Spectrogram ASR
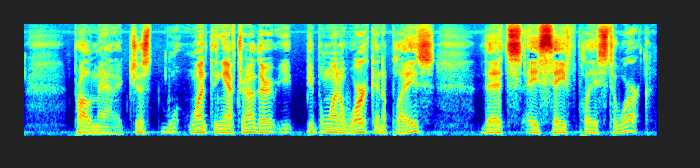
problematic. Just w- one thing after another. People want to work in a place that's a safe place to work.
